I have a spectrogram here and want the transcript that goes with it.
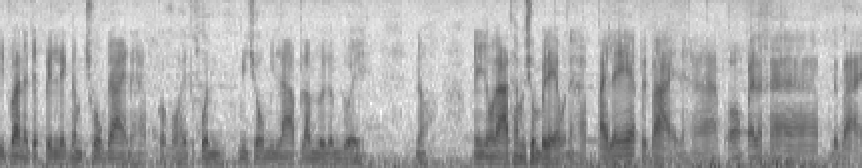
คิดว่าน่าจะเป็นเลขนำโชคได้นะครับ ก็ขอให้ทุกคนมีโชค มีลาบร่ำรวยร่ำรวยเนาะวันนี้ต้องลาท่านผู้ชมไปแล้วนะครับ ไปแล้วบ๊ายบายนะครับ อองไปแล้วครับบ๊ายบาย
